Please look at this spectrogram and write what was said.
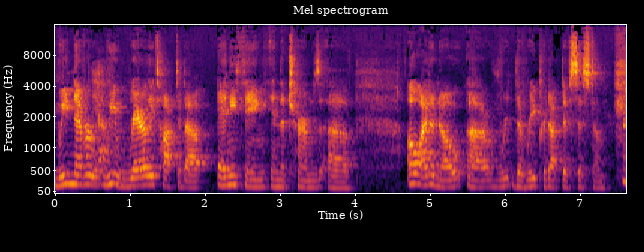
We never, Yeah. we rarely talked about anything in the terms of, oh, I don't know, uh, re- the reproductive system. we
